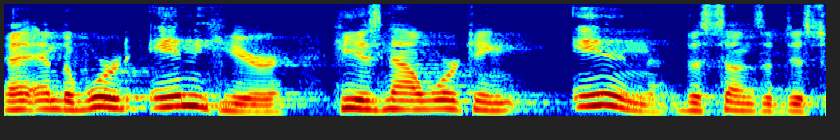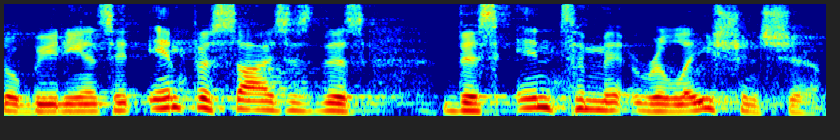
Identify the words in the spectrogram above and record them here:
And, and the word in here, he is now working in the sons of disobedience. It emphasizes this, this intimate relationship.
